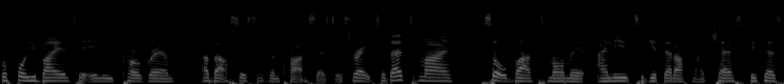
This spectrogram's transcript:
before you buy into any program about systems and processes, right? So that's my soapbox moment. I needed to get that off my chest because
